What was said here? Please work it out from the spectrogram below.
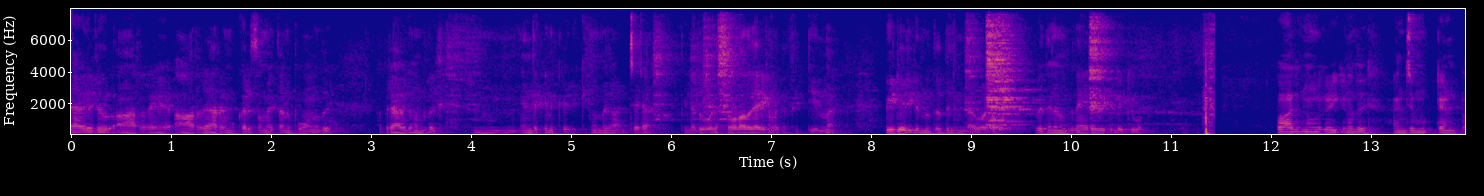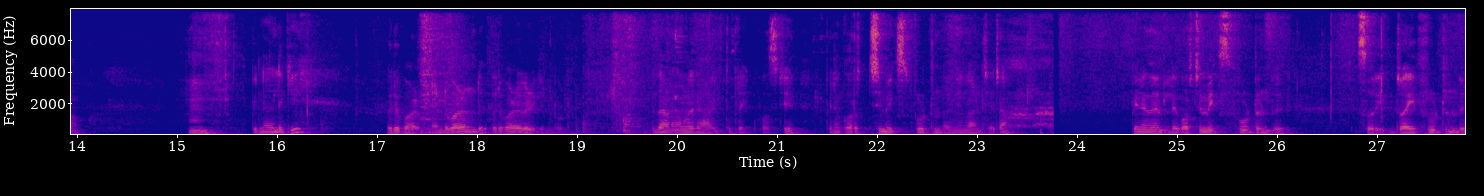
രാവിലെ ഒരു ആറര ആറര ആറേ മുക്കാൽ സമയത്താണ് പോകുന്നത്. അപ്പോൾ രാവിലെ നമ്മൾ എന്തൊക്കെയാണ് കഴിക്കുന്നത് കാണിച്ചു തരാം. പിന്നെ അതുപോലെ സോളാർ കാര്യങ്ങളൊക്കെ ഫിറ്റ് ചെയ്യുന്ന വീഡിയോ ആയിരിക്കുന്നത് ഇതിലുണ്ടാവുക അപ്പോൾ ഇതിൽ നമുക്ക് നേരെ വീട്ടിലേക്ക് പോകാം അപ്പോൾ ആദ്യം നമ്മൾ കഴിക്കുന്നത് അഞ്ച് മുട്ടയാണ് കേട്ടോ. പിന്നെ അതിലേക്ക് ഒരു പഴം രണ്ട് പഴം ഉണ്ട് ഒരു പഴം കഴിക്കുന്നുള്ളൂ. ഇതാണ് നമ്മുടെ രാവിലത്തെ ബ്രേക്ക്ഫാസ്റ്റ് പിന്നെ കുറച്ച് മിക്സ് ഫ്രൂട്ട് ഉണ്ട് ഞാൻ കാണിച്ചു തരാം. പിന്നെ അതുണ്ടല്ലേ കുറച്ച് മിക്സ് ഫ്രൂട്ട് ഉണ്ട്. സോറി ഡ്രൈ ഫ്രൂട്ട് ഉണ്ട്.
